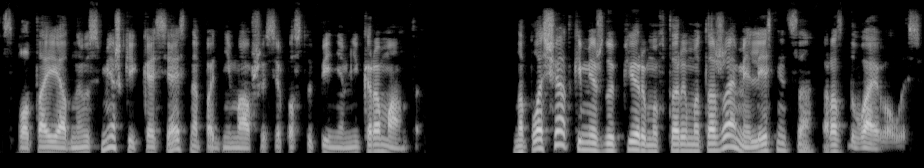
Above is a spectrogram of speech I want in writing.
с плотоядной усмешкой косясь на поднимавшийся по ступеням некроманта. На площадке между первым и вторым этажами лестница раздваивалась.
